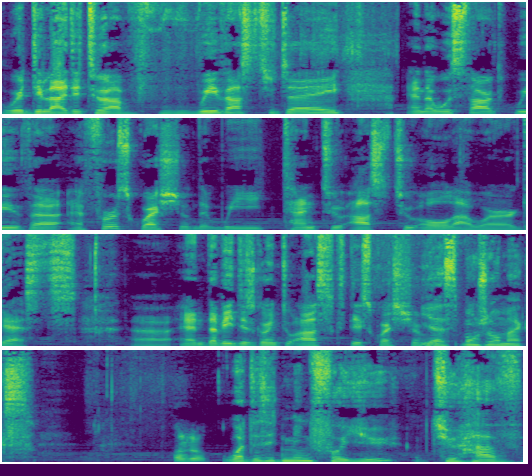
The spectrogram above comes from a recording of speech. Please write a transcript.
we're delighted to have with us today. And I will start with uh, a first question that we tend to ask to all our guests. Uh, and David is going to ask this question. Yes, bonjour, Max. Bonjour. What does it mean for you to have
